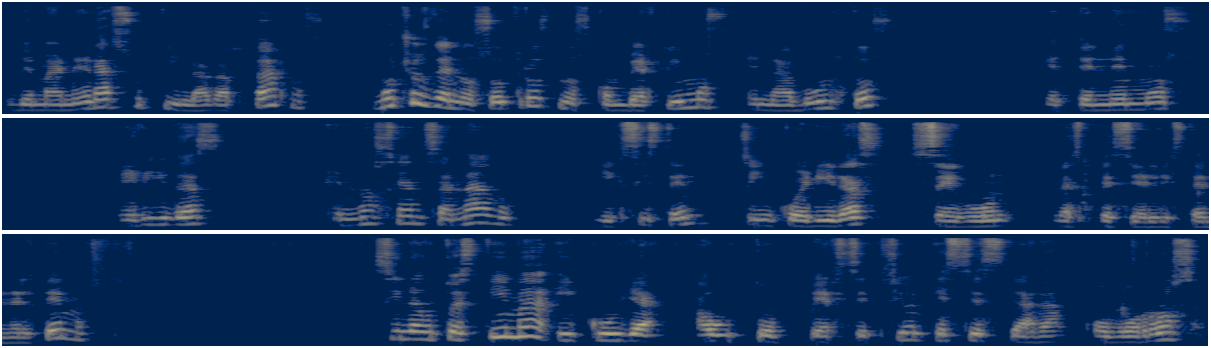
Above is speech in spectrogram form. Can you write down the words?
de manera sutil adaptarnos. Muchos de nosotros nos convertimos en adultos que tenemos heridas que no se han sanado y existen cinco heridas según la especialista en el tema sin autoestima y cuya autopercepción es sesgada o borrosa.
